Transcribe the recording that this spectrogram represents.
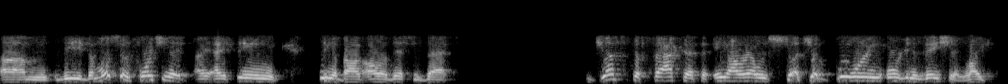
Um, the the most unfortunate, I, I think, thing about all of this is that just the fact that the ARL is such a boring organization. Like,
